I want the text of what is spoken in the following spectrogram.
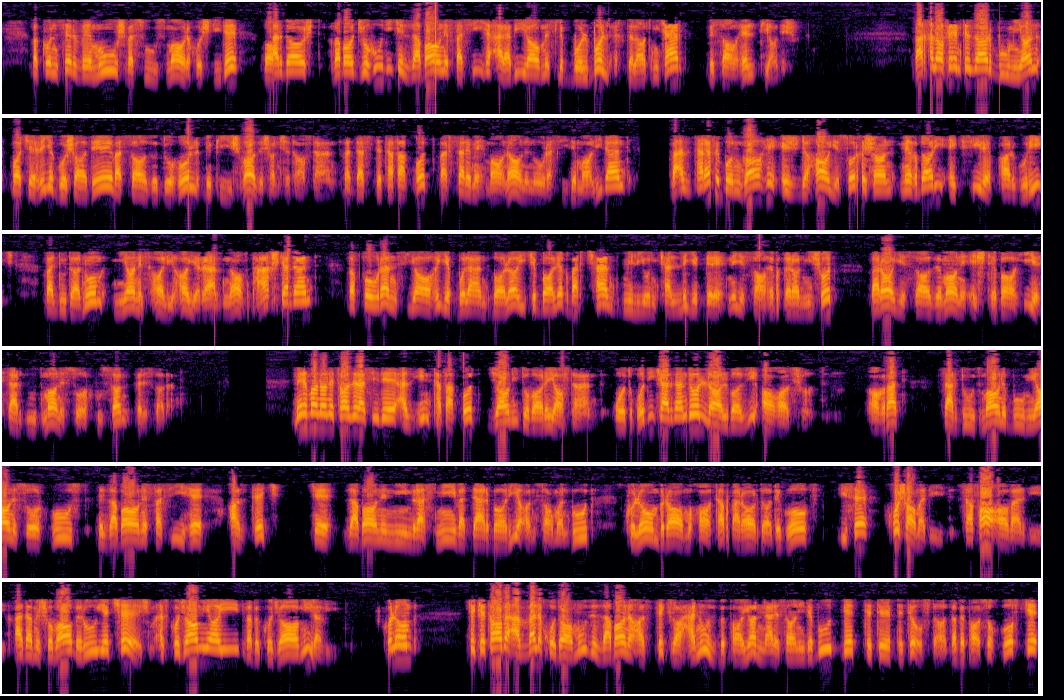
و کنسرو موش و سوسمار خشکیده برداشت و با جهودی که زبان فسیح عربی را مثل بلبل اختلاط می کرد به ساحل پیاده شد. برخلاف انتظار بومیان با چهره گشاده و ساز و دهل به پیشوازشان شتافتند و دست تفقد بر سر مهمانان نورسیده مالیدند و از طرف بنگاه اجدهای سرخشان مقداری اکسیر پارگوریک و لودانوم میان سالی های رزناف پخش کردند و فورا سیاهی بلند بالایی که بالغ بر چند میلیون کله برهنه صاحب قران می‌شد برای سازمان اشتباهی سردودمان سرخپوستان فرستادند. مهمانان تازه رسیده از این تفقد جانی دوباره یافتند. قدقدی کردند و لالبازی آغاز شد. عاقبت سردودمان بومیان سرخپوست به زبان فسیح آزتک که زبان نیم رسمی و درباری آن سامان بود کلمب را مخاطب قرار داده گفت ایسه خوش آمدید صفا آوردید قدم شما به روی چشم از کجا می آیید و به کجا می روید کلمب که کتاب اول خودآموز زبان آستک را هنوز به پایان نرسانیده بود به تته پته افتاد و به پاسخ گفت که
